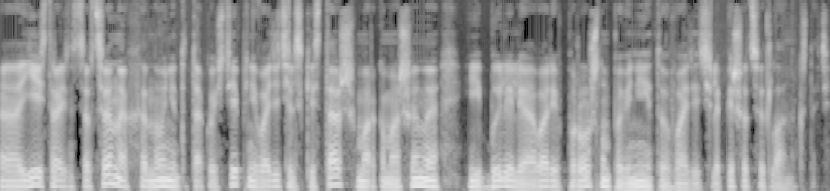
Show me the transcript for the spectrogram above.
Э, э, есть разница в ценах, но не до такой степени. Водительский стаж, марка машины и были ли аварии в прошлом по вине этого водителя, пишет Светлана, кстати.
